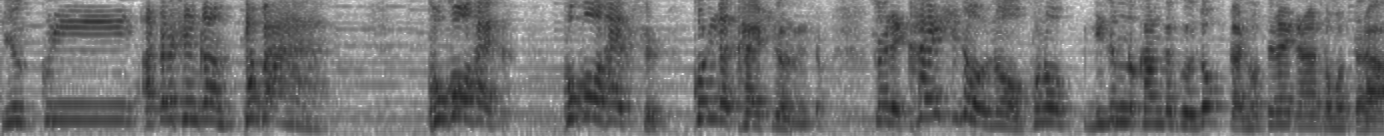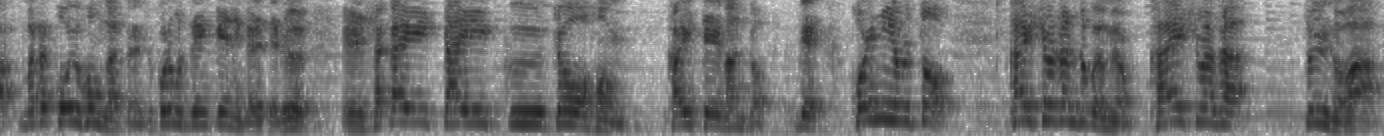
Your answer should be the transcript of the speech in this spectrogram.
ゆっくり当たる瞬間パンパン。ここを早くここを早くする。これが返し道なんですよ。それで返し道のこのリズムの感覚どっか載ってないかなと思ったらまたこういう本があったんですよ。これも全経年が出てる、えー、社会体育教本改訂版と。でこれによると返し技のとこ読むよ。返し技というのは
